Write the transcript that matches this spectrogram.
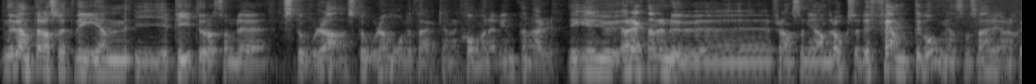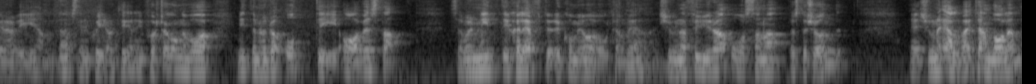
nu väntar alltså ett VM i Piteå då, som det stora, stora målet verkligen den kommande vintern här. Det är ju, jag räknade nu, eh, Frans och ni andra också, det är femte gången som Sverige arrangerar VM okay. skidorientering. Första gången var 1980 i Avesta. Sen var det 90 i Skellefteå, det kommer jag ihåg till och med. 2004 Åsarna, Östersund. Eh, 2011 i Tänndalen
